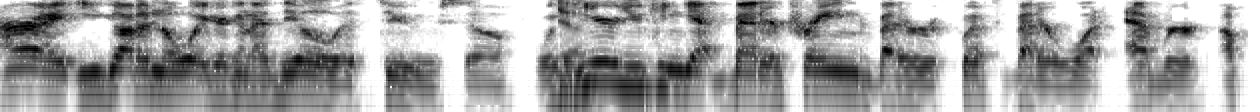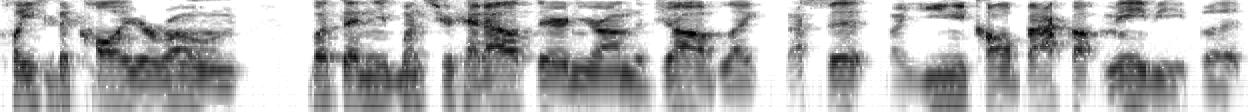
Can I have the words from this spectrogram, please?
all right, you got to know what you're gonna deal with too. So well, Yeah. here you can get better trained, better equipped, better whatever, a place to call your own. But then you, once you head out there and you're on the job, like that's it. Like you need to call backup maybe, but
